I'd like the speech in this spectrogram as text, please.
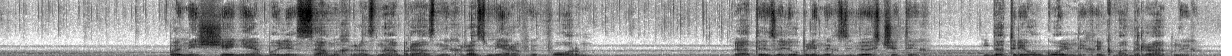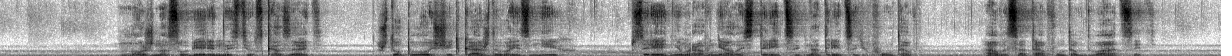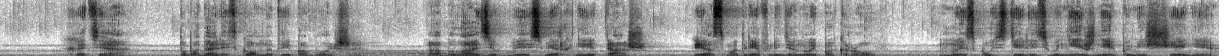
Помещения были самых разнообразных размеров и форм. От излюбленных звездчатых до треугольных и квадратных. Можно с уверенностью сказать, что площадь каждого из них в среднем равнялась 30 на 30 футов, а высота футов 20. Хотя попадались комнаты и побольше. Облазив весь верхний этаж и осмотрев ледяной покров, мы спустились в нижнее помещение,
